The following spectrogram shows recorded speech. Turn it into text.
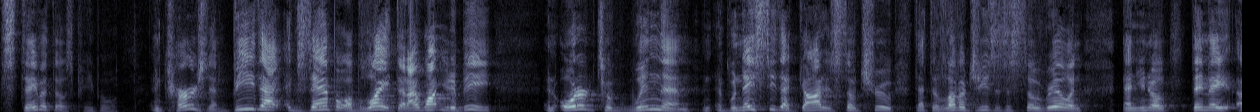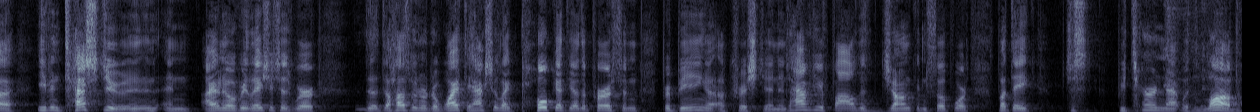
stay with those people, encourage them, be that example of light that I want you to be in order to win them. And when they see that God is so true, that the love of Jesus is so real, and, and you know, they may uh, even test you. And, and I know relationships where the, the husband or the wife, they actually like poke at the other person for being a, a Christian and how do you follow this junk and so forth. But they just return that with love.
